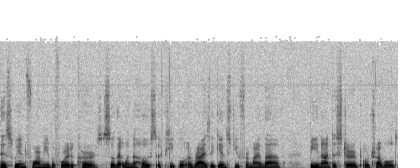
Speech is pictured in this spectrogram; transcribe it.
This we inform you before it occurs, so that when the hosts of people arise against you for my love, be not disturbed or troubled,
